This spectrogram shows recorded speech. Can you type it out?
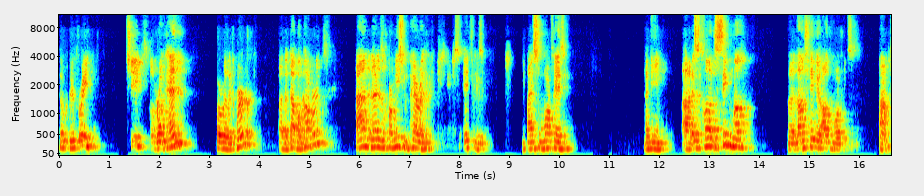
locally free sheaf of rank n over the curve, uh, the double coverage, and there is a Hermitian pairing. So it is isomorphism. Let me uh, let's call it sigma the non-trivial automorphism. Um,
